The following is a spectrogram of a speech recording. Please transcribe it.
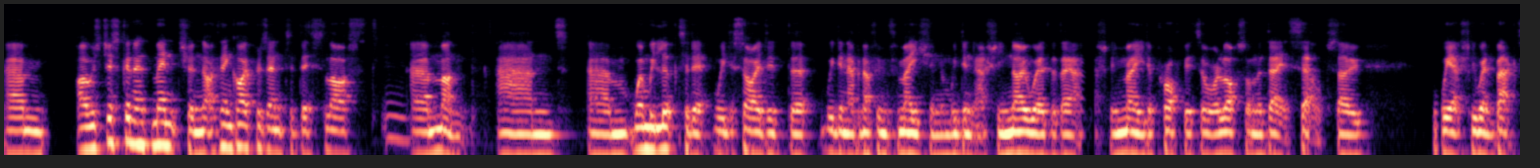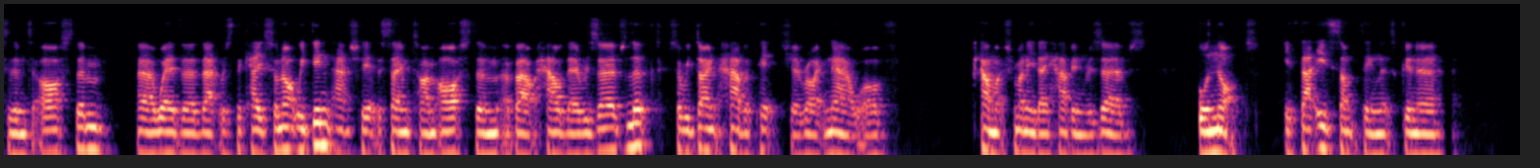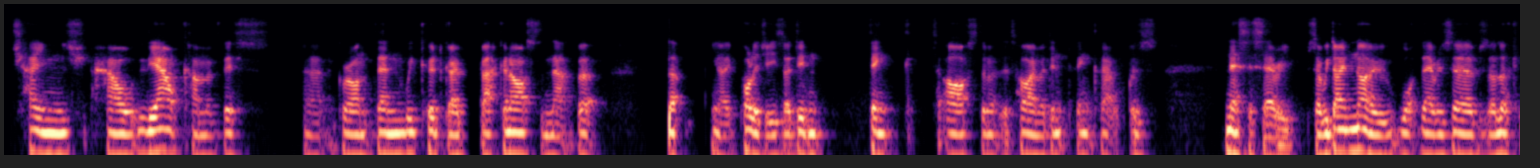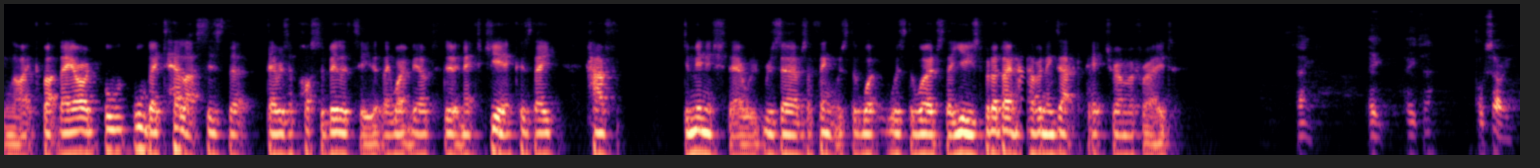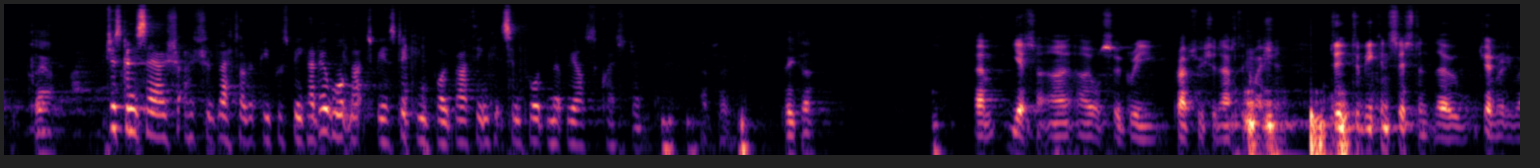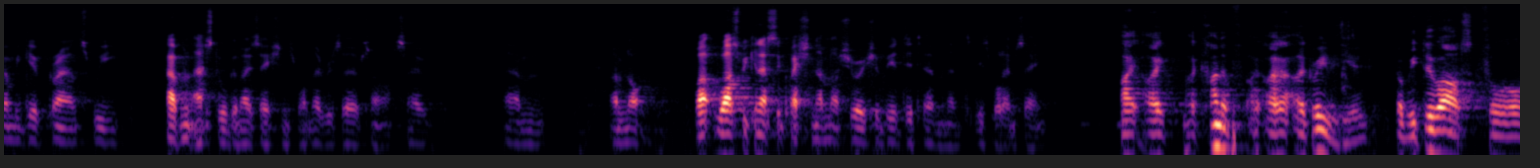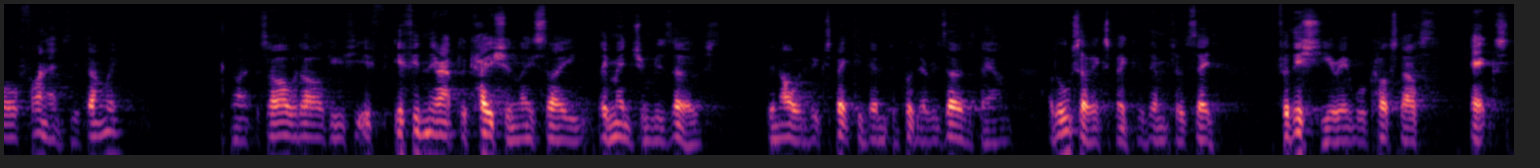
Um, I was just going to mention that I think I presented this last Mm. uh, month, and um, when we looked at it, we decided that we didn't have enough information and we didn't actually know whether they actually made a profit or a loss on the day itself. So we actually went back to them to ask them uh, whether that was the case or not. We didn't actually at the same time ask them about how their reserves looked. So we don't have a picture right now of how much money they have in reserves or not. If that is something that's going to change how the outcome of this uh, grant, then we could go back and ask them that. But that, you know, apologies, I didn't think to ask them at the time. I didn't think that was necessary. So we don't know what their reserves are looking like, but they are all, all they tell us is that there is a possibility that they won't be able to do it next year because they have diminished their reserves. I think was the was the words they used, but I don't have an exact picture. I'm afraid. Thanks. Pete, Peter? Oh, sorry, Claire? I'm just going to say I, sh- I should let other people speak. I don't want that to be a sticking point, but I think it's important that we ask the question. Absolutely. Peter? Um, yes, I, I also agree. Perhaps we should ask the question. To, to be consistent, though, generally when we give grants, we haven't asked organisations what their reserves are. So um, I'm not. Whilst we can ask the question, I'm not sure it should be a determinant. Is what I'm saying. I, I, I kind of, I, I- I agree with you, but we do ask for finances, don't we? Right, so I would argue if, if, in their application they say, they mention reserves, then I would have expected them to put their reserves down. I'd also expected them to have said, for this year, it will cost us X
